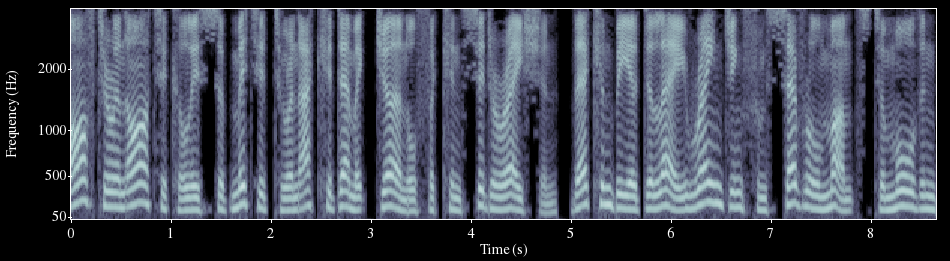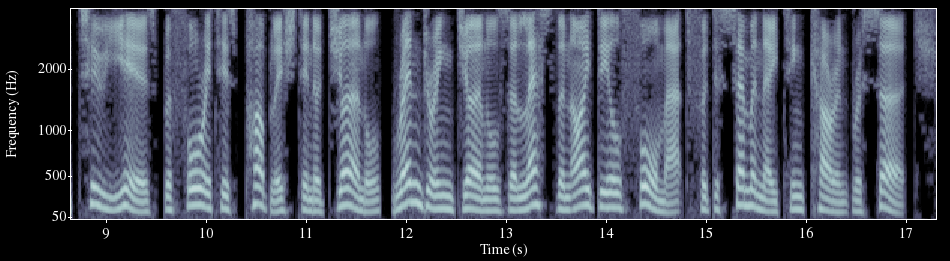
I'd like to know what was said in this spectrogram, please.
After an article is submitted to an academic journal for consideration, there can be a delay ranging from several months to more than two years before it is published in a journal, rendering journals a less than ideal format for disseminating current research.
